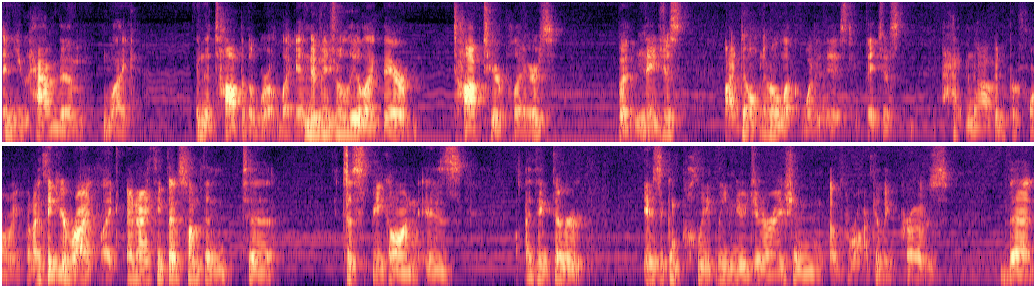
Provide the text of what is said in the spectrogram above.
And you have them like in the top of the world. Like individually like they're top tier players but Yeah. they just I don't know like what it is dude. they just have not been performing but I think you're right like and I think that's something to to speak on is I think there is a completely new generation of Rocket League pros that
